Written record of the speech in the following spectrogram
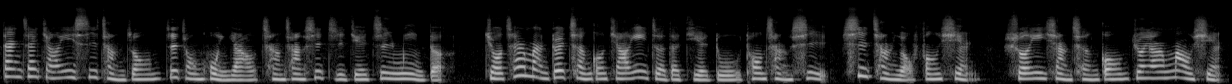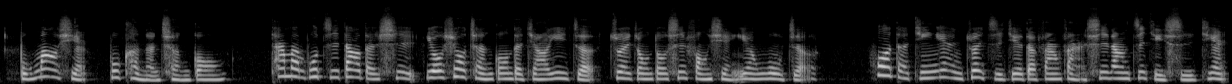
但在交易市场中，这种混淆常常是直接致命的。韭菜们对成功交易者的解读通常是：市场有风险，所以想成功就要冒险，不冒险不可能成功。他们不知道的是，优秀成功的交易者最终都是风险厌恶者。获得经验最直接的方法是让自己实践。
